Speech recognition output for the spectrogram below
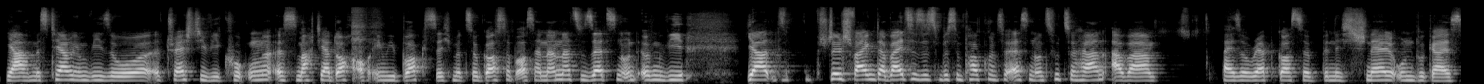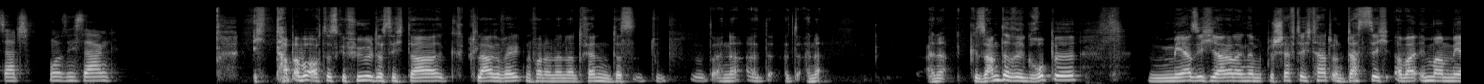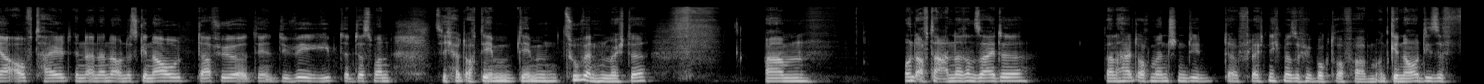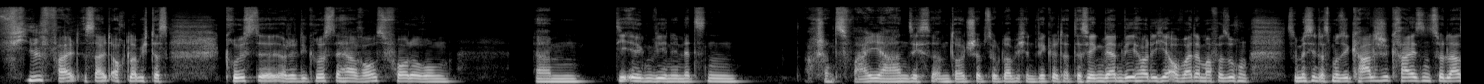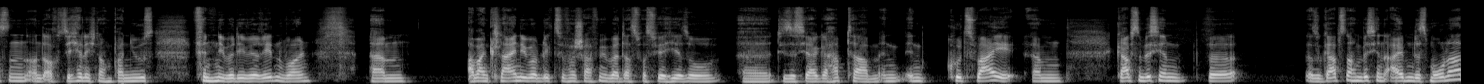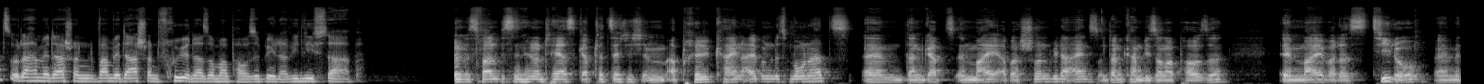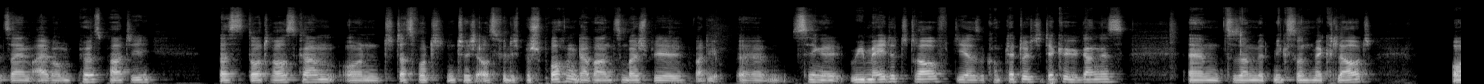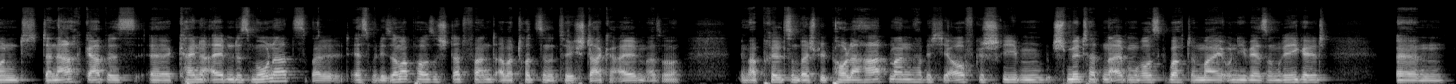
ja, Mysterium wie so Trash-TV gucken. Es macht ja doch auch irgendwie Bock, sich mit so Gossip auseinanderzusetzen und irgendwie ja, stillschweigend dabei zu sitzen, ein bisschen Popcorn zu essen und zuzuhören. Aber bei so Rap-Gossip bin ich schnell unbegeistert, muss ich sagen. Ich habe aber auch das Gefühl, dass sich da klare Welten voneinander trennen, dass eine, eine, eine gesamtere Gruppe mehr sich jahrelang damit beschäftigt hat und das sich aber immer mehr aufteilt ineinander und es genau dafür die, die Wege gibt, dass man sich halt auch dem, dem zuwenden möchte. Ähm, und auf der anderen Seite dann halt auch Menschen, die da vielleicht nicht mehr so viel Bock drauf haben. Und genau diese Vielfalt ist halt auch, glaube ich, das größte oder die größte Herausforderung, ähm, die irgendwie in den letzten auch schon zwei Jahren sich so im Deutschrap so, glaube ich, entwickelt hat. Deswegen werden wir heute hier auch weiter mal versuchen, so ein bisschen das Musikalische kreisen zu lassen und auch sicherlich noch ein paar News finden, über die wir reden wollen. Ähm, aber einen kleinen Überblick zu verschaffen über das, was wir hier so äh, dieses Jahr gehabt haben. In, in Q2 ähm, gab es ein bisschen, äh, also gab es noch ein bisschen Alben des Monats oder haben wir da schon, waren wir da schon früh in der Sommerpause, Bela? Wie lief's da ab? Es war ein bisschen hin und her. Es gab tatsächlich im April kein Album des Monats. Ähm, dann gab es im Mai aber schon wieder eins und dann kam die Sommerpause. Im Mai war das Tilo äh, mit seinem Album Purse Party was dort rauskam. Und das wurde natürlich ausführlich besprochen. Da waren zum Beispiel, war die äh, Single Remade It drauf, die also komplett durch die Decke gegangen ist, ähm, zusammen mit Mix und McCloud. Und danach gab es äh, keine Alben des Monats, weil erstmal die Sommerpause stattfand, aber trotzdem natürlich starke Alben. Also im April zum Beispiel Paula Hartmann habe ich hier aufgeschrieben. Schmidt hat ein Album rausgebracht im Mai, Universum regelt. Ähm,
